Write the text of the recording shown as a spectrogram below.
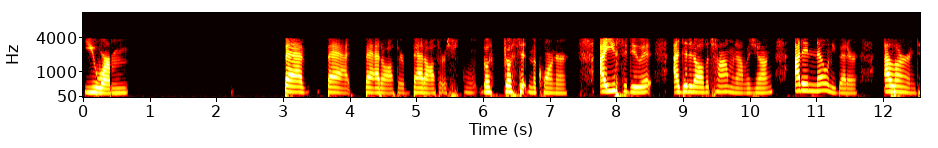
you are bad, bad, bad author, bad authors. Oh, go go sit in the corner. I used to do it. I did it all the time when I was young. I didn't know any better. I learned.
